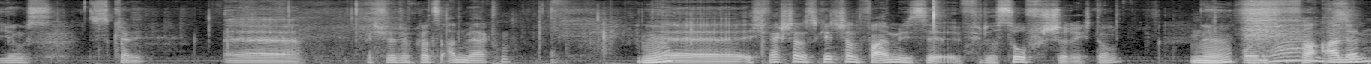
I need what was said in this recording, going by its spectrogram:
Jungs, das kann ich. Äh, ich würde nur kurz anmerken. Ja? Äh, ich merke schon, es geht schon vor allem in diese philosophische Richtung. Ja. Und ja, vor allem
